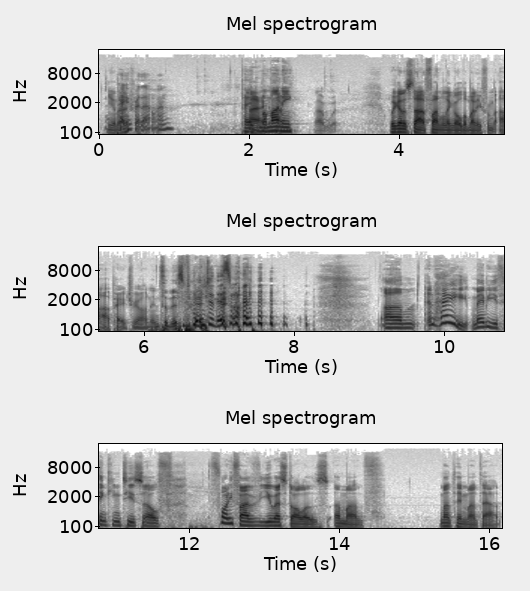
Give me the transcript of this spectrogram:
you know? Pay for that one. Paid I- my money. I would. We're going to start funneling all the money from our Patreon into this Into this one. Um, and hey, maybe you're thinking to yourself, 45 US dollars a month, month in, month out.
